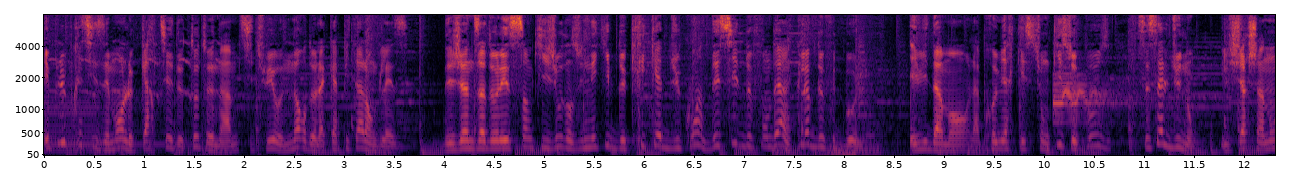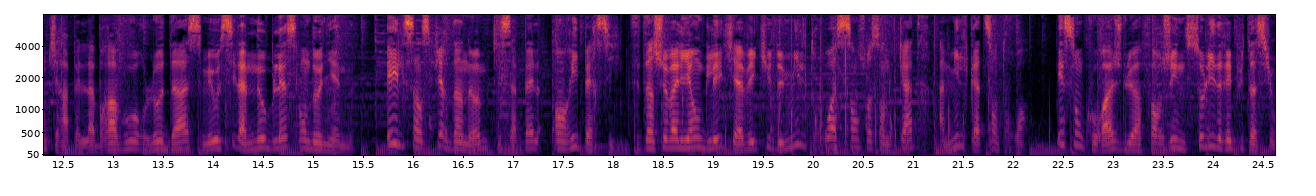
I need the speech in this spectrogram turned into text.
et plus précisément le quartier de Tottenham situé au nord de la capitale anglaise. Des jeunes adolescents qui jouent dans une équipe de cricket du coin décident de fonder un club de football. Évidemment, la première question qui se pose, c'est celle du nom. Ils cherchent un nom qui rappelle la bravoure, l'audace, mais aussi la noblesse londonienne. Et ils s'inspirent d'un homme qui s'appelle Henry Percy. C'est un chevalier anglais qui a vécu de 1364 à 1403. Et son courage lui a forgé une solide réputation.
